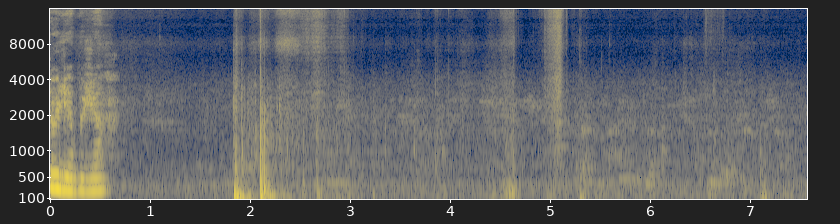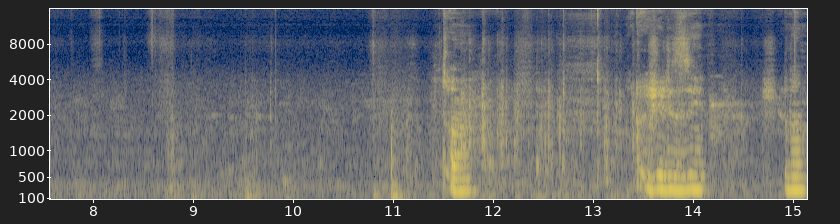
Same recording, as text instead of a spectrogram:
Şöyle yapacağım. Tamam. Arkadaşlar izleyin. Şuradan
